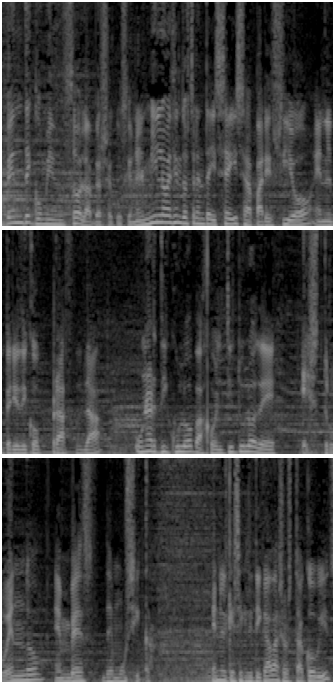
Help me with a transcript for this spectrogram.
Repente comenzó la persecución. En 1936 apareció en el periódico Pravda un artículo bajo el título de Estruendo en vez de música, en el que se criticaba a Sostakovich,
